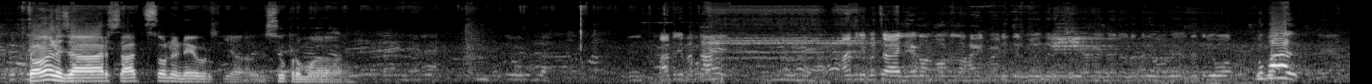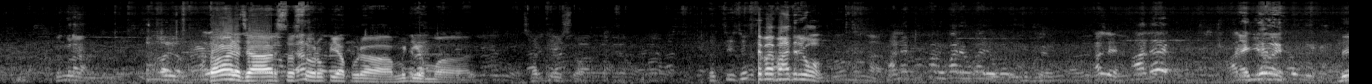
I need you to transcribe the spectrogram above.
ત્રણ હજાર સાતસો ને નેવું રૂપિયા. સુપરમાં પાંત્રી પચાસ પાંત્રી પચાસ એકાવન બાવન સાઠ બેડી ત્રીસ ત્રીસ છત્રીઓ ગોપાલ ડુંગળા ત્રણ હજાર છસો રૂપિયા પૂરા મીડિયમમાં ભાઈ પાંત્રીઓ બે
